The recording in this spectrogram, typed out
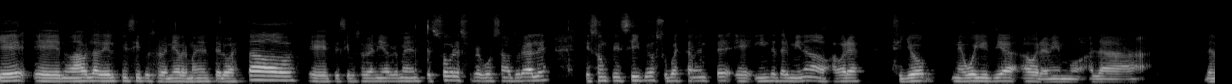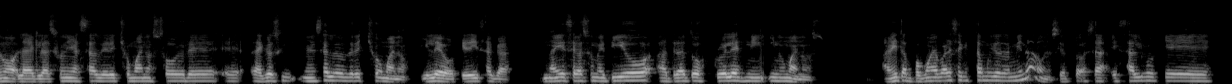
que eh, nos habla del principio de soberanía permanente de los estados, eh, el principio de soberanía permanente sobre sus recursos naturales, que son principios supuestamente eh, indeterminados. Ahora, si yo me voy hoy día, ahora mismo, a la, de nuevo, la Declaración Universal de Derechos Humanos sobre la Declaración Universal de los Derechos Humanos, y leo, que dice acá, nadie será sometido a tratos crueles ni inhumanos. A mí tampoco me parece que está muy determinado, ¿no es cierto? O sea, es algo que,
